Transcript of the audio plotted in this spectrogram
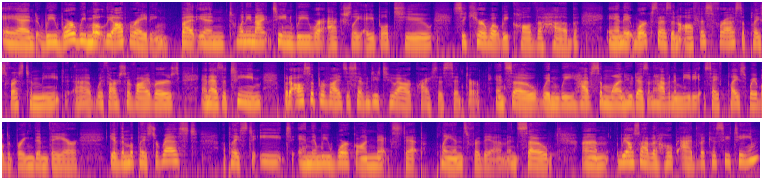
and we were remotely operating, but in 2019, we were actually able to secure what we call the hub. And it works as an office for us, a place for us to meet uh, with our survivors and as a team, but it also provides a 72 hour crisis center. And so when we have someone who doesn't have an immediate safe place, we're able to bring them there, give them a place to rest, a place to eat, and then we work on next step plans for them. And so um, we also have a hope advocacy team,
